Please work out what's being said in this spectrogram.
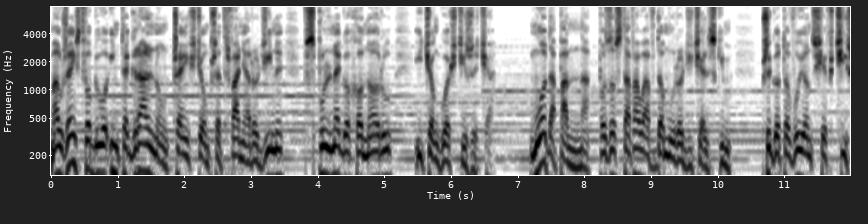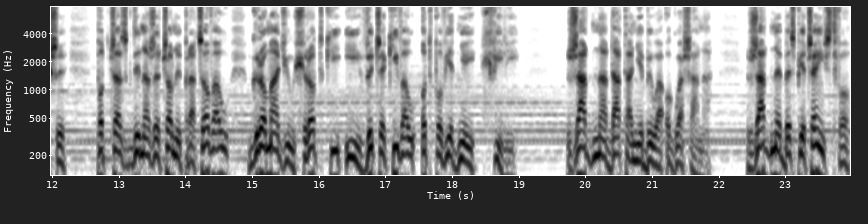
Małżeństwo było integralną częścią przetrwania rodziny, wspólnego honoru i ciągłości życia. Młoda panna pozostawała w domu rodzicielskim, przygotowując się w ciszy, podczas gdy narzeczony pracował, gromadził środki i wyczekiwał odpowiedniej chwili. Żadna data nie była ogłaszana. Żadne bezpieczeństwo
